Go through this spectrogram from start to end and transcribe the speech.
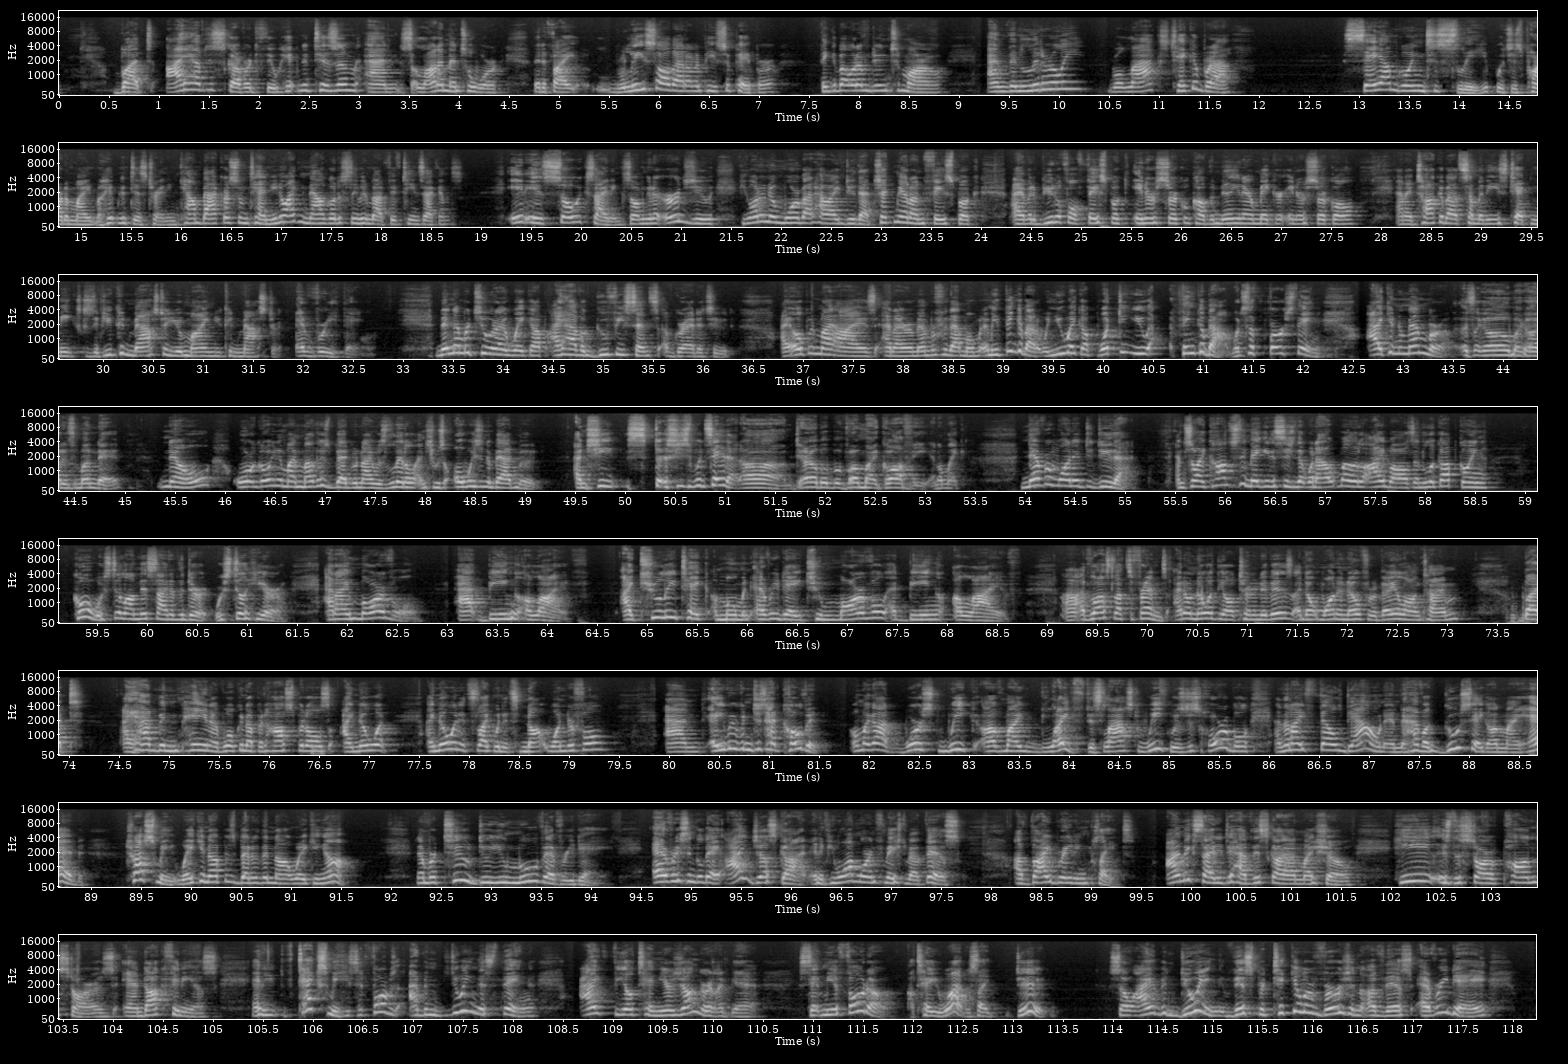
but I have discovered through hypnotism and a lot of mental work that if I release all that on a piece of paper, think about what I'm doing tomorrow, and then literally relax, take a breath, say I'm going to sleep, which is part of my hypnotist training, count backwards from 10. You know, I can now go to sleep in about 15 seconds. It is so exciting. So I'm going to urge you, if you want to know more about how I do that, check me out on Facebook. I have a beautiful Facebook inner circle called the Millionaire Maker Inner Circle. And I talk about some of these techniques because if you can master your mind, you can master everything. Then number two, when I wake up, I have a goofy sense of gratitude. I open my eyes and I remember for that moment. I mean, think about it. When you wake up, what do you think about? What's the first thing? I can remember. It's like, oh my God, it's Monday. No. Or going to my mother's bed when I was little and she was always in a bad mood. And she, st- she would say that, oh, I'm terrible before my coffee. And I'm like, never wanted to do that. And so I constantly make a decision that when I open my little eyeballs and look up, going, cool, we're still on this side of the dirt. We're still here. And I marvel at being alive. I truly take a moment every day to marvel at being alive. Uh, I've lost lots of friends. I don't know what the alternative is. I don't want to know for a very long time. But I have been in pain. I've woken up in hospitals. I know what I know what it's like when it's not wonderful. And I even just had COVID oh my God, worst week of my life. This last week was just horrible. And then I fell down and have a goose egg on my head. Trust me, waking up is better than not waking up. Number two, do you move every day? Every single day. I just got, and if you want more information about this, a vibrating plate. I'm excited to have this guy on my show. He is the star of Pawn Stars and Doc Phineas. And he texts me. He said, Forbes, I've been doing this thing. I feel 10 years younger. And I'm like, yeah sent me a photo. I'll tell you what, it's like, dude. So I have been doing this particular version of this every day.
